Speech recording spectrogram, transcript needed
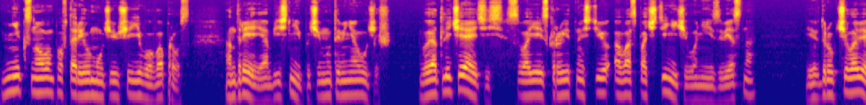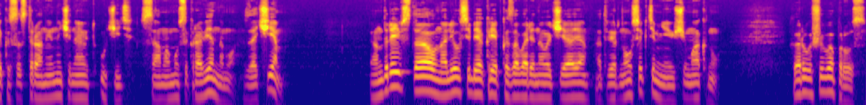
Ник снова повторил мучающий его вопрос. «Андрей, объясни, почему ты меня учишь? Вы отличаетесь своей скрытностью, а вас почти ничего не известно. И вдруг человека со стороны начинают учить самому сокровенному. Зачем?» Андрей встал, налил себе крепко заваренного чая, отвернулся к темнеющему окну. «Хороший вопрос,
